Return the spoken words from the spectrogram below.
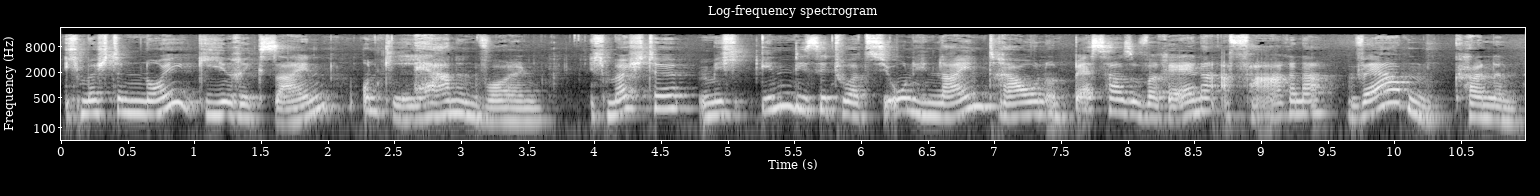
ich möchte neugierig sein und lernen wollen. Ich möchte mich in die Situation hineintrauen und besser, souveräner, erfahrener werden können.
